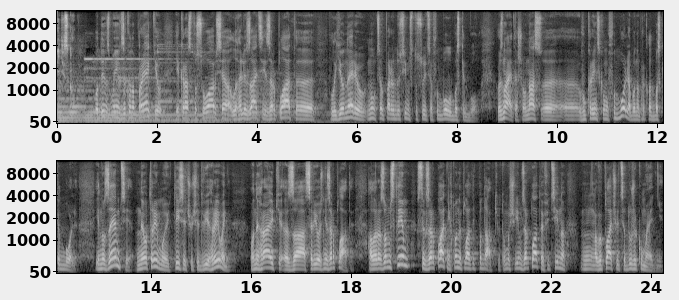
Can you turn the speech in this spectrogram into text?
Вітіскоп. Один з моїх законопроєктів якраз стосувався легалізації зарплат е, легіонерів. Ну це передусім стосується футболу, баскетболу. Ви знаєте, що у нас е, е, в українському футболі або, наприклад, баскетболі іноземці не отримують тисячу чи дві гривень. Вони грають е, за серйозні зарплати. Але разом з тим, з цих зарплат ніхто не платить податків, тому що їм зарплати офіційно виплачуються дуже кумедні.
